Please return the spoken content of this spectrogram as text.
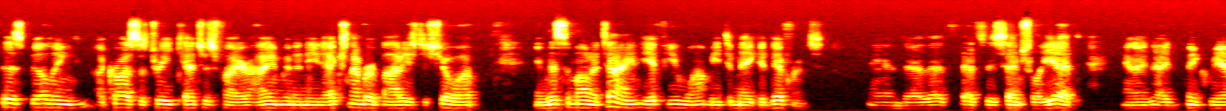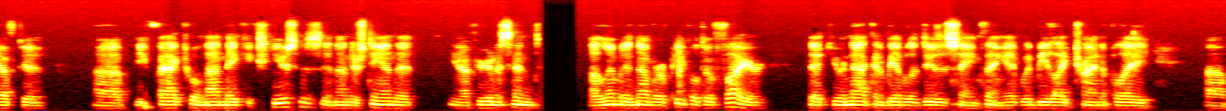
this building across the street catches fire, I am going to need X number of bodies to show up in this amount of time if you want me to make a difference. And uh, that's, that's essentially it. And I, I think we have to uh, be factual, not make excuses, and understand that, you know, if you're going to send a limited number of people to a fire, that you're not going to be able to do the same thing. It would be like trying to play uh,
